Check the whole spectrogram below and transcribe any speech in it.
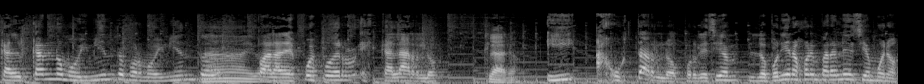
calcando movimiento por movimiento va. para después poder escalarlo Claro. y ajustarlo, porque decían, lo ponían a jugar en paralelo y decían, bueno,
